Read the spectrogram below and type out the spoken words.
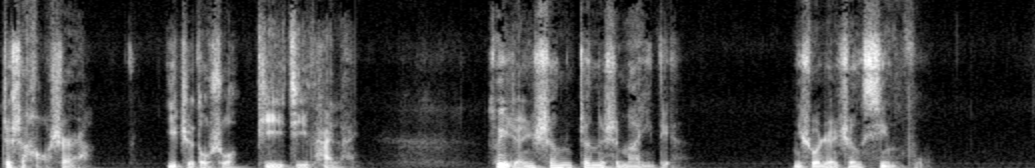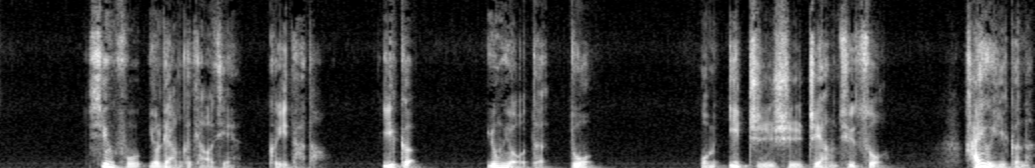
这是好事儿啊。一直都说否极泰来，所以人生真的是慢一点。你说人生幸福，幸福有两个条件可以达到：一个拥有的多，我们一直是这样去做；还有一个呢，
